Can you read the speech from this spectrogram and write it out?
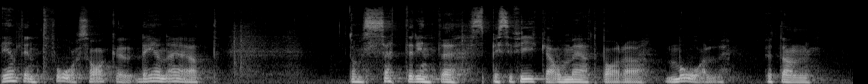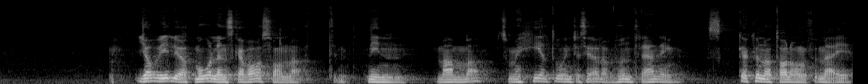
egentligen två saker. Det ena är att de sätter inte specifika och mätbara mål. Utan jag vill ju att målen ska vara sådana att min mamma, som är helt ointresserad av hundträning, ska kunna tala om för mig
